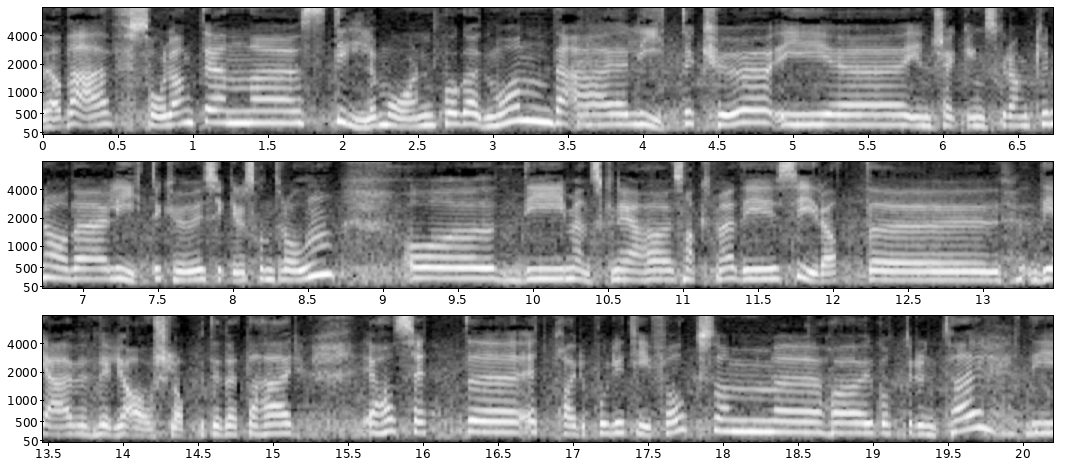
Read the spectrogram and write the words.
Ja, Det er så langt en eh, stille morgen på Gardermoen. Det er lite kø i eh, innsjekkingskrankene og det er lite kø i sikkerhetskontrollen. Og de menneskene jeg har snakket med, de sier at eh, de er veldig avslappet i dette her. Jeg har sett et par politifolk som har gått rundt her. De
